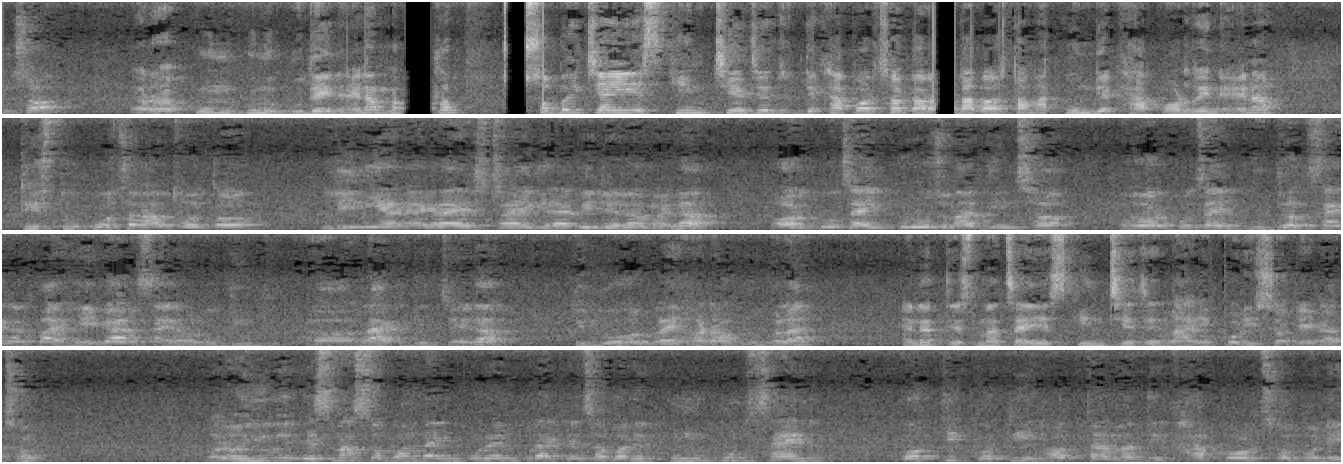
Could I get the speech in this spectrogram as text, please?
हुन्छ र कुन कुन हुँदैन होइन? मतलब सबै चाहिँ स्किन चेन्जेस देखा पर्छ गर्भावस्थामा कुन देखा पर्दैन होइन? त्यस्तो क्वेसन आउँछ त लिनिया नेग्रा स्ट्राइ ग्राभिडेरम होइन? अर्को चाहिँ क्रोजमा दिन्छ र अर्को चाहिँ गुडल साइन अथवा हेगार साइनहरू दि राखिदिन्छ होइन? त्यो योहरूलाई हटाउनु होला होइन त्यसमा चाहिँ स्किन चेन्जेसमा हामी पढिसकेका छौँ। र यो यसमा सबभन्दा इम्पोर्टेन्ट कुरा के छ भने कुन कुन साइन कति कति हप्तामा देखा पर्छ भने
